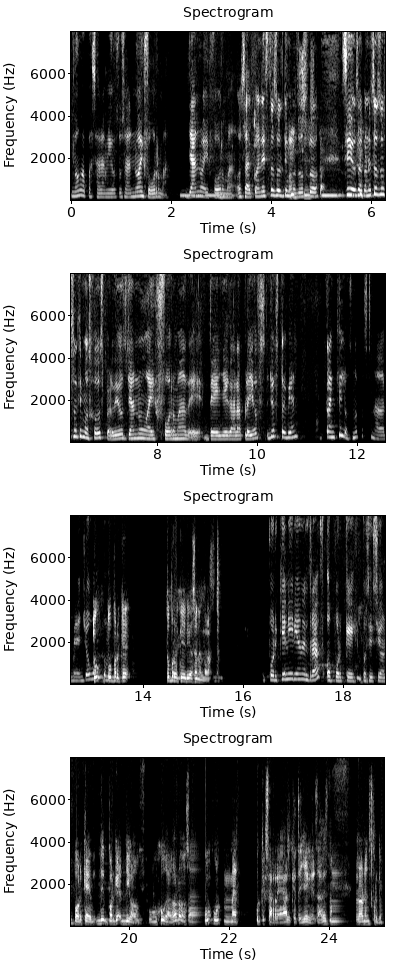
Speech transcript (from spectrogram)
no va a pasar, amigos. O sea, no hay forma. Ya no hay forma. O sea, con estos últimos No dos juegos. Sí, o sea, con estos dos últimos juegos perdidos ya no hay forma de, de llegar a playoffs. Yo estoy bien. Tranquilos, no pasa nada. Miren, yo voy ¿Tú, con- tú, por qué, ¿Tú por qué irías en el draft? ¿Por quién iría en el draft o por qué posición? ¿Por qué? Di- Porque, digo, un jugador, o sea, un, un que sea real, que te llegue, ¿sabes? No Lawrence, porque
